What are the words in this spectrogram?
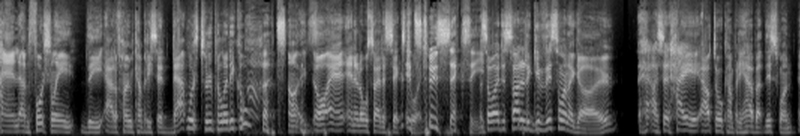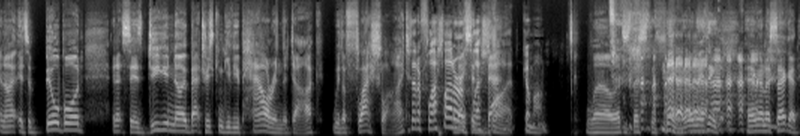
And unfortunately, the out of home company said that was too political. That's oh, oh, and, and it also had a sex toy. It's too sexy. So I decided to give this one a go. I said, "Hey, outdoor company, how about this one?" And I, it's a billboard, and it says, "Do you know batteries can give you power in the dark with a flashlight?" Is that a flashlight or a they said that- flashlight? Come on. Well, that's that's the thing. And they think, Hang on a second.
